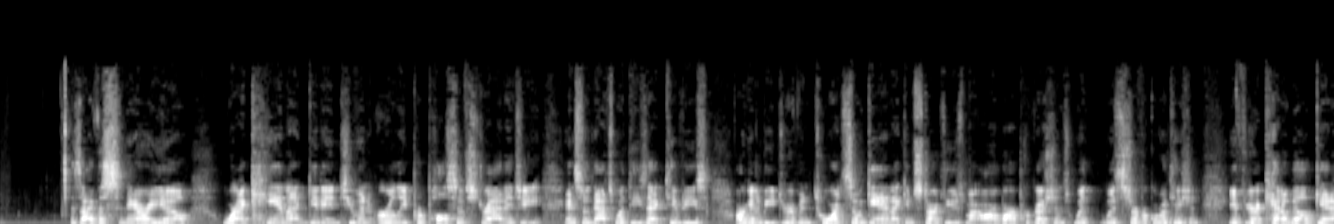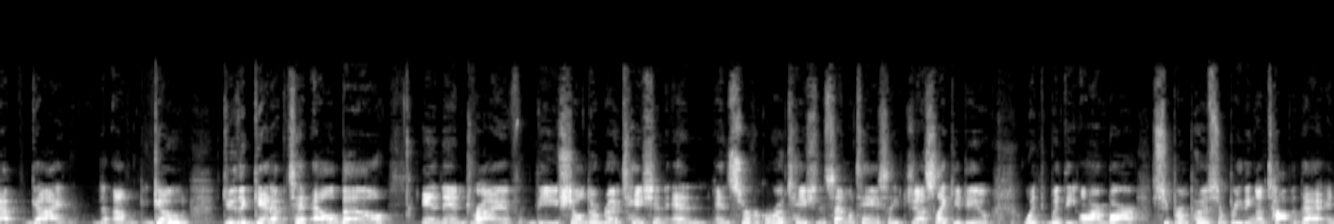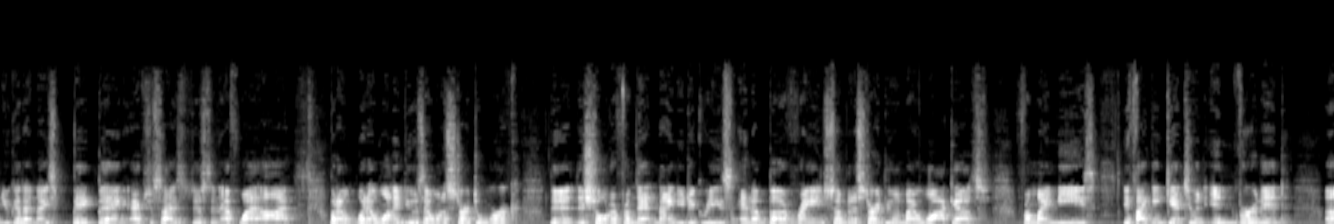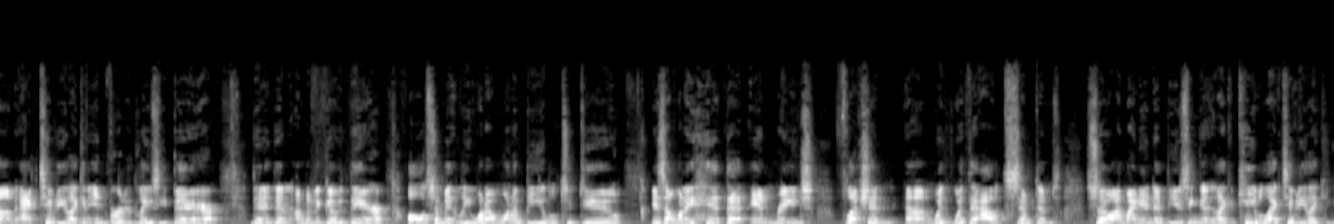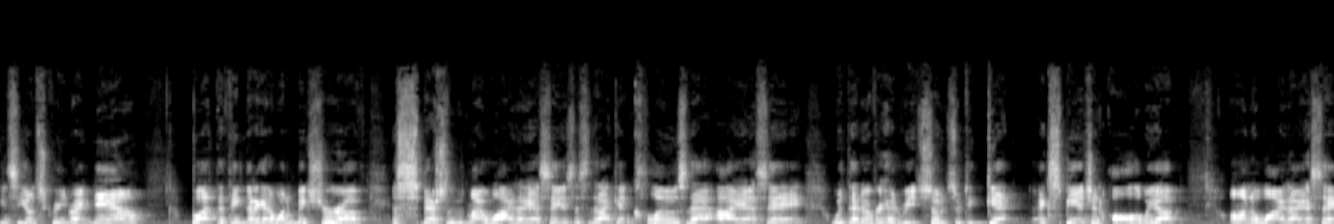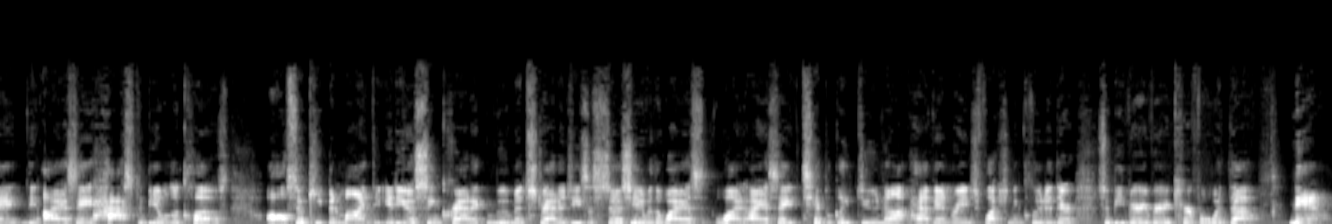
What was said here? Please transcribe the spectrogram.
is I have a scenario where I cannot get into an early propulsive strategy. And so that's what these activities are going to be driven towards. So again, I can start to use my armbar progressions with, with cervical rotation. If you're a kettlebell get up guy, um, go do the get up to elbow and then drive the shoulder rotation and, and cervical rotation simultaneously, just like you do with, with the arm bar. Superimpose some breathing on top of that, and you get a nice big bang exercise, just an FYI. But I, what I want to do is I want to start to work the, the shoulder from that 90 degrees and above range. So I'm going to start doing my walkouts from my knees. If I can get to an inverted um, activity like an inverted lazy bear, then, then I'm to go there. Ultimately, what I want to be able to do is I want to hit that end range flexion um, with, without symptoms. So I might end up using like a cable activity like you can see on screen right now. But the thing that I gotta want to make sure of, especially with my wide ISA, is this that I can close that ISA with that overhead reach. So, so to get expansion all the way up on a wide ISA, the ISA has to be able to close. Also keep in mind the idiosyncratic movement strategies associated with the wide ISA typically do not have end range flexion included there. So be very, very careful with that. Now,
